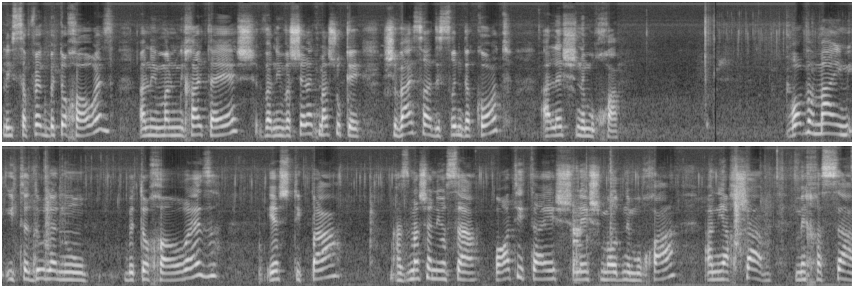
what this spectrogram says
להיספק בתוך האורז, אני מנמיכה את האש ואני מבשלת משהו כ-17 עד 20 דקות על אש נמוכה. רוב המים יתאדו לנו בתוך האורז. יש טיפה, אז מה שאני עושה, הורדתי את האש לאש מאוד נמוכה, אני עכשיו מכסה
